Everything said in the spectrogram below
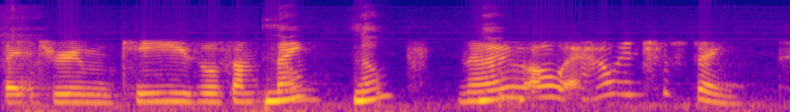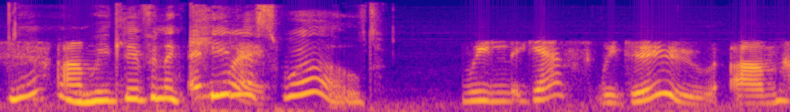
Bedroom keys or No, something? no. No? Oh, how interesting. Yeah, Um, we live in a anyway. keyless world. We yes, we do. Um,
